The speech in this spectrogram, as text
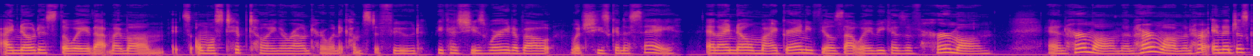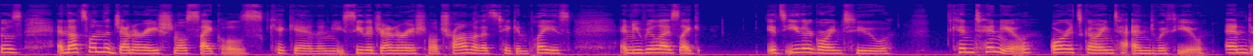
I notice the way that my mom is almost tiptoeing around her when it comes to food because she's worried about what she's going to say. And I know my granny feels that way because of her mom and her mom and her mom and her and it just goes and that's when the generational cycles kick in and you see the generational trauma that's taken place and you realize like it's either going to continue or it's going to end with you. And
